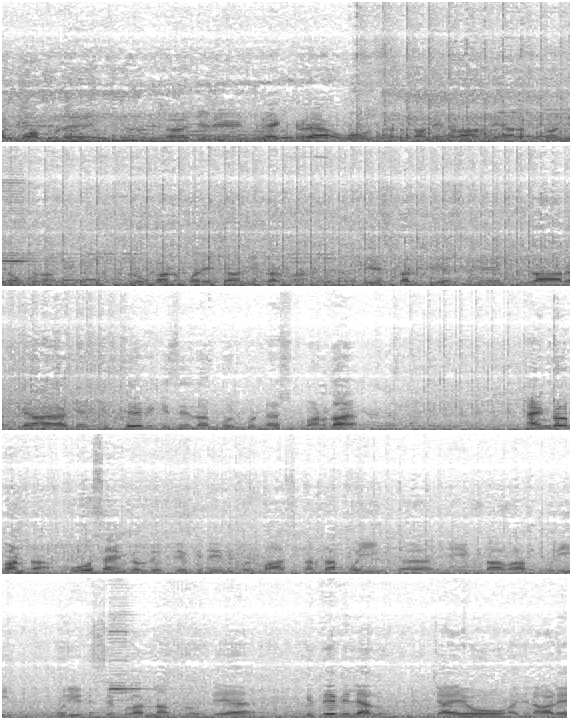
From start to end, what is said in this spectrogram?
ਆਪੋ ਆਪਣੇ ਜਿਹੜੇ ਟਰੈਕਟਰ ਆ, ਉਹ ਸੜਕਾਂ ਦੇ ਖਿਲਾਰਦੇ ਆ, ਰਸਤਾ ਨਹੀਂ ਰੋਕਣਾ, ਲੋਕਾਂ ਨੂੰ ਪਰੇਸ਼ਾਨ ਨਹੀਂ ਕਰਨਾ। ਇਸ ਕਰਕੇ ਅਸੀਂ ਇਹ ਪੂਰਾ ਰੱਖਿਆ ਹੈ ਕਿ ਜਿੱਥੇ ਵੀ ਕਿਸੇ ਦਾ ਕੋਈ ਪ੍ਰੋਟੈਸਟ ਬਣਦਾ ਹੈ ਐਂਗਲ ਬਣਦਾ ਉਸ ਐਂਗਲ ਦੇ ਉੱਤੇ ਕਿਤੇ ਵੀ ਕੋਈ ਮਾਰਚ ਕਰਦਾ ਕੋਈ ਏਕਤਾ ਵਾ ਪੂਰੀ ਪੂਰੀ ਡਿਸਪਲਿਨ ਨਾਲ ਖਲੋਤੇ ਆ ਕਿਤੇ ਵੀ ਲੈ ਲਓ ਚਾਹੇ ਉਹ ਅਜਨਾਲੇ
